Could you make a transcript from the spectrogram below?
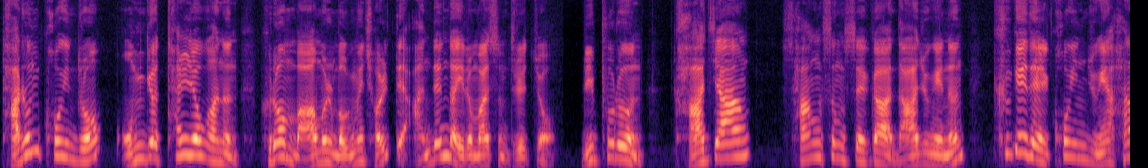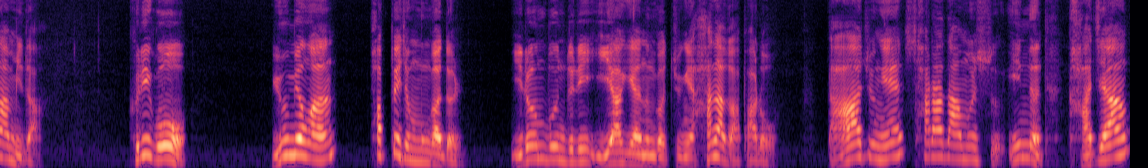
다른 코인으로 옮겨 타려고 하는 그런 마음을 먹으면 절대 안 된다 이런 말씀 드렸죠. 리플은 가장 상승세가 나중에는 크게 될 코인 중에 하나입니다. 그리고 유명한 화폐 전문가들 이런 분들이 이야기하는 것 중에 하나가 바로 나중에 살아남을 수 있는 가장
